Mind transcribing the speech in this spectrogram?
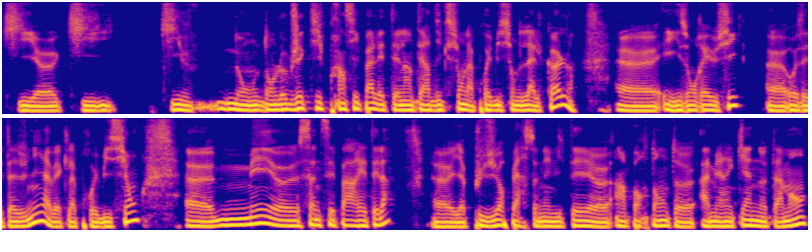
qui qui qui dont, l'objectif principal était l'interdiction, la prohibition de l'alcool, euh, et ils ont réussi euh, aux États-Unis avec la prohibition, euh, mais ça ne s'est pas arrêté là. Il y a plusieurs personnalités importantes américaines notamment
